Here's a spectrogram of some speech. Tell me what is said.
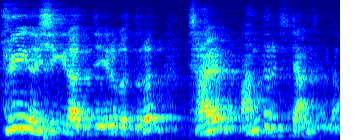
주인 의식이라든지 이런 것들은 잘 만들어지지 않습니다.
